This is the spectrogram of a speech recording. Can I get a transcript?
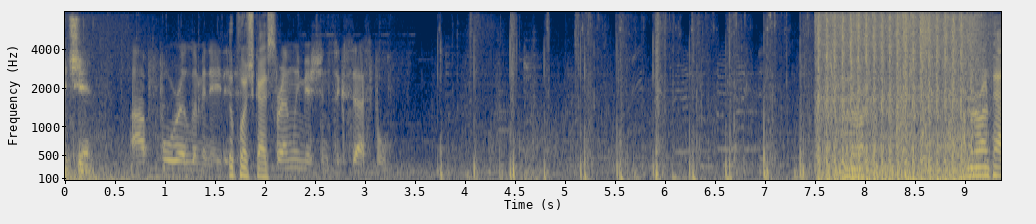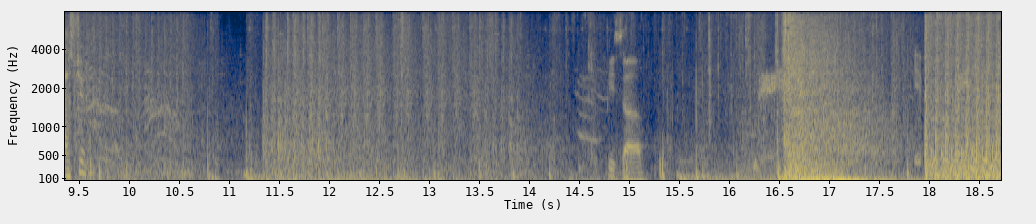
Good shit. Op 4 eliminated. Good push, guys. Friendly mission successful. I'm gonna run, I'm gonna run past you. Peace out. If you remain in the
